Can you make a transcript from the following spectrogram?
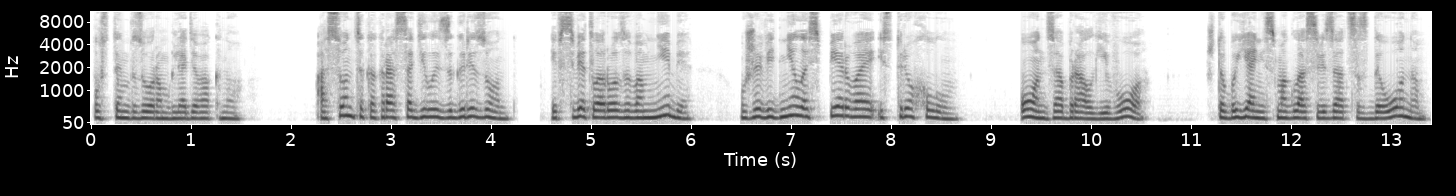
пустым взором глядя в окно. А солнце как раз садилось за горизонт, и в светло-розовом небе уже виднелась первая из трех лун. Он забрал его, чтобы я не смогла связаться с Деоном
